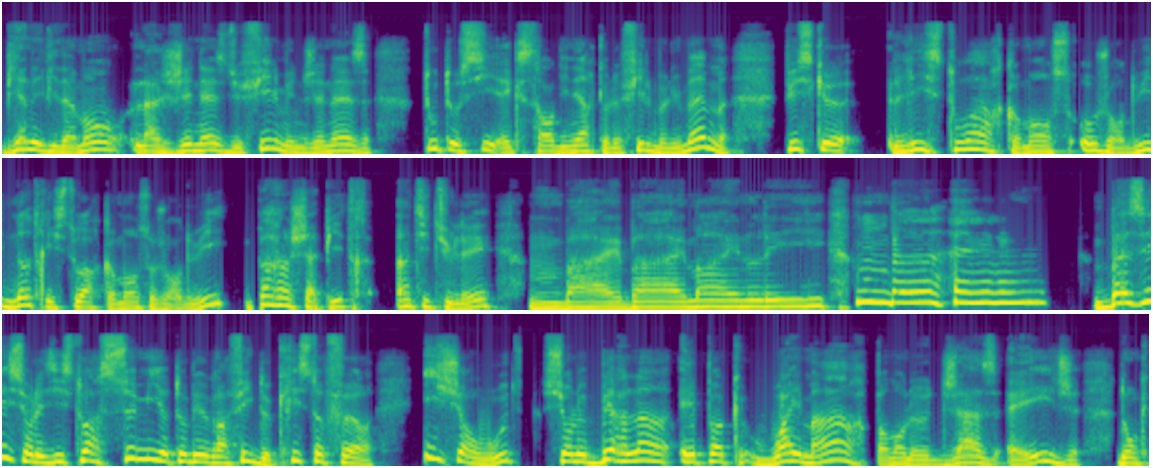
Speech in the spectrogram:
bien évidemment, la genèse du film, une genèse tout aussi extraordinaire que le film lui-même, puisque l'histoire commence aujourd'hui, notre histoire commence aujourd'hui, par un chapitre intitulé Bye Bye Mindly, Bye basé sur les histoires semi-autobiographiques de Christopher Isherwood sur le Berlin époque Weimar pendant le Jazz Age, donc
